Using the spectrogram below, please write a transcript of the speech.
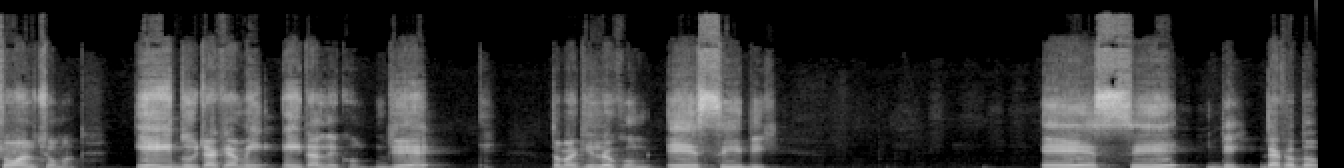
সমান সমান। এই দুইটাকে আমি এইটা লেখুন, যে তোমার কি লিখুন? A C D A C D দেখো তো,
